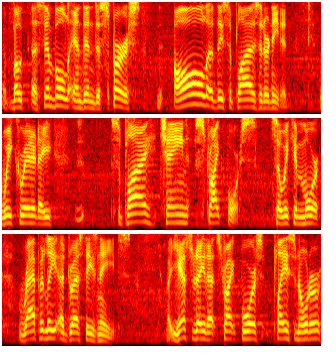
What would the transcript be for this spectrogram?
both assemble and then disperse all of the supplies that are needed. We created a supply chain strike force so we can more rapidly address these needs. Yesterday, that strike force placed an order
